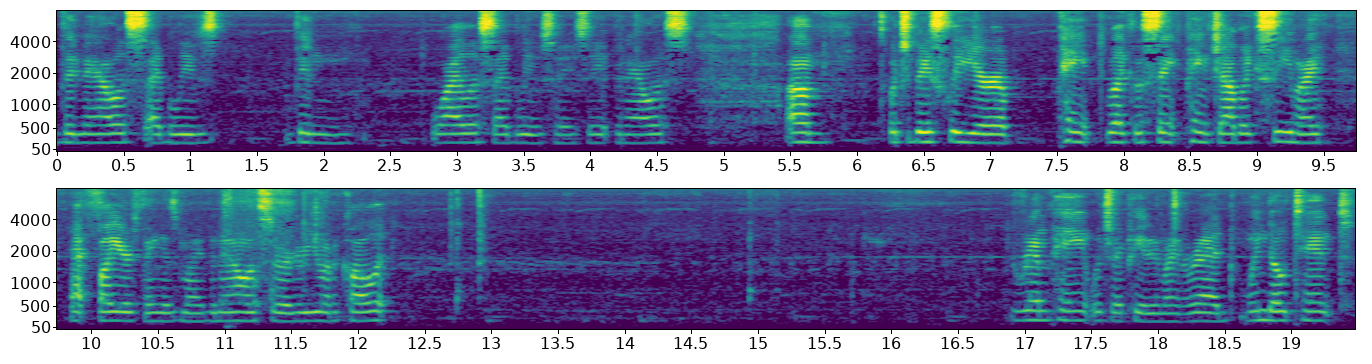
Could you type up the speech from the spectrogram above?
Vinalis, I believe is Vin Wireless, I believe is how you say it, Vinalis. Um, which is basically your paint, like the same paint job. Like, see my that fire thing is my Vinalis, or whatever you want to call it. Rim paint, which I painted mine red. Window tint.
